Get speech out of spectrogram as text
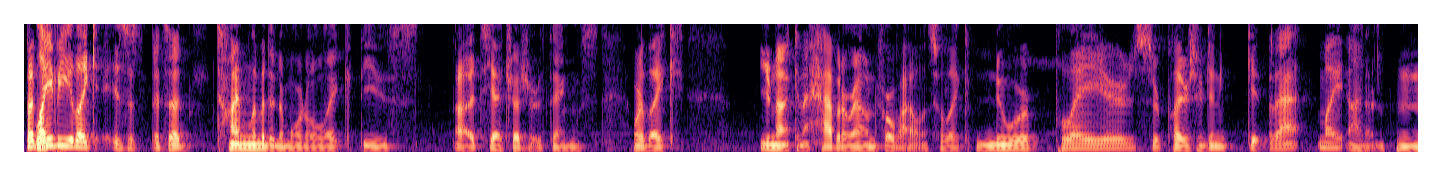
But Like- maybe like is this, it's a time limited immortal like these uh, TI treasure things where like you're not going to have it around for a while. And so like newer players or players who didn't get that might I don't know. Hmm.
